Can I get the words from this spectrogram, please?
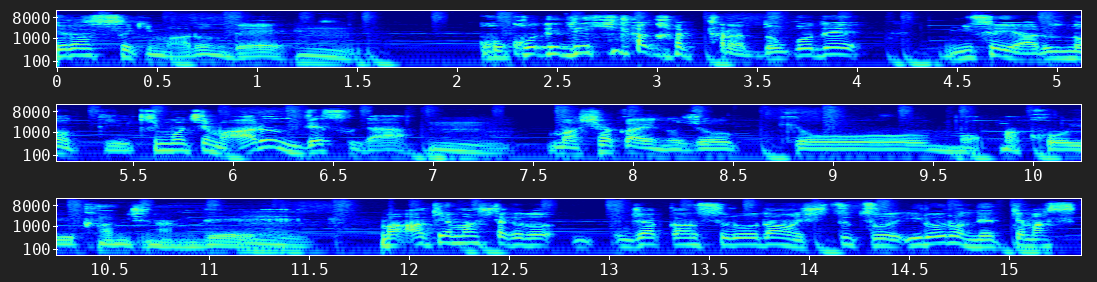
テラス席もあるんでうん。ここでできなかったらどこで店やるのっていう気持ちもあるんですが、うん。まあ、社会の状況も、まあ、こういう感じなんで、うん。まあ、開けましたけど若干スローダウンしつついろいろ練ってます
